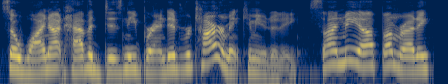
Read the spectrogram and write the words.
So, why not have a Disney branded retirement community? Sign me up, I'm ready.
